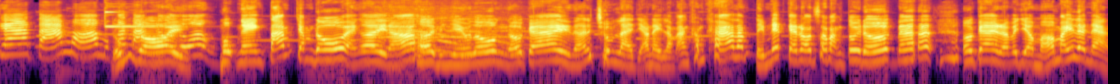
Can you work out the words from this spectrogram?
Ồ, một k tám hả? Một Đúng rồi. luôn. 1.800 đô các bạn ơi. Đó hơi bị nhiều luôn. Ok. Đó, Nói chung là dạo này làm ăn khấm khá lắm. Tiệm net Caron sao bằng tôi được? Đó. Ok rồi bây giờ mở máy lên nè.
